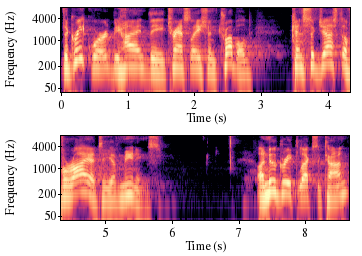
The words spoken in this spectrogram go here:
The Greek word behind the translation troubled can suggest a variety of meanings. A new Greek lexicon,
